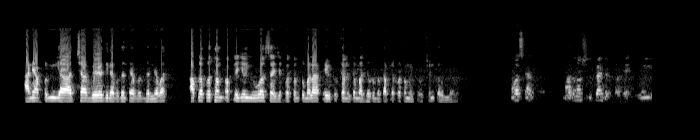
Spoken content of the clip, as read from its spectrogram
आणि आपण या आजच्या वेळ दिल्याबद्दल त्याबद्दल धन्यवाद. आपला प्रथम आपले जे युवर्स आहे जे प्रथम तुम्हाला आपल्या युट्यूब चॅनलच्या माध्यमातून आपलं प्रथम इंट्रोडक्शन करून द्यावं. नमस्कार. माझं नाव श्रीकांत जगताप आहे. मी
